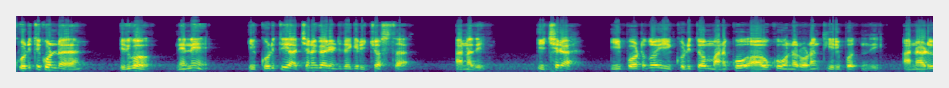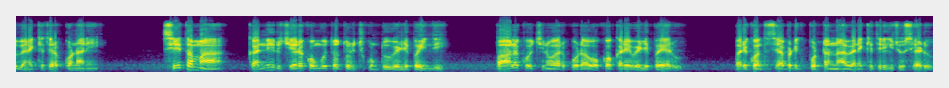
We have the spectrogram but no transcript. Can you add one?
కుడితికొండ ఇదిగో నిన్నే ఈ కుడితి అచ్చనగారింటి దగ్గర ఇచ్చొస్తా అన్నది. ఇచ్చిరా ఈ పూటతో ఈ కుడితో మనకు ఆవుకు ఉన్న రుణం తీరిపోతుంది అన్నాడు వెనక్కి తిరగకుండానే. సీతమ్మ కన్నీరు చీరకొంగుతో తుడుచుకుంటూ వెళ్ళిపోయింది. పాలకు వచ్చిన వారు కూడా ఒక్కొక్కరే వెళ్ళిపోయారు. మరి కొంతసేపటికి పుట్టన్న వెనక్కి తిరిగి చూశాడు.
